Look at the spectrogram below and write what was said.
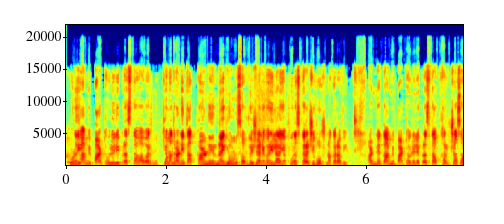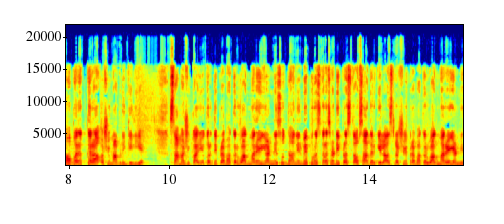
त्यामुळे आम्ही पाठवलेली प्रस्तावावर मुख्यमंत्र्यांनी तात्काळ निर्णय घेऊन सव्वीस जानेवारीला या पुरस्काराची घोषणा करावी. अन्यथा आम्ही पाठवलेले प्रस्ताव खर्चासह परत करा अशी मागणी केली आहे. सामाजिक कार्यकर्ते प्रभाकर वाघमारे यांनी सुद्धा निर्भय पुरस्कारासाठी प्रस्ताव सादर केला असल्याचे प्रभाकर वाघमारे यांनी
